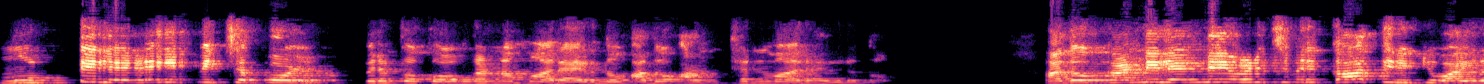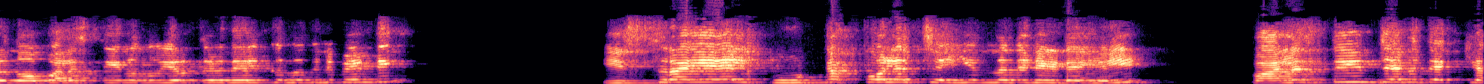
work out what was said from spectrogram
മുട്ടിലെഴയിപ്പിച്ചപ്പോൾ ഇവരൊക്കെ കോങ്കണ്ണന്മാരായിരുന്നു അതോ അന്ധന്മാരായിരുന്നോ? അതോ കണ്ണിൽ എണ്ണയൊഴിച്ച് ഇവർ കാത്തിരിക്കുവായിരുന്നോ? പലസ്തീൻ ഒന്ന് ഉയർത്തെഴുന്നേൽക്കുന്നതിന് വേണ്ടി? ഇസ്രയേൽ കൂട്ടക്കൊല ചെയ്യുന്നതിനിടയിൽ പലസ്തീൻ ജനതയ്ക്ക്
